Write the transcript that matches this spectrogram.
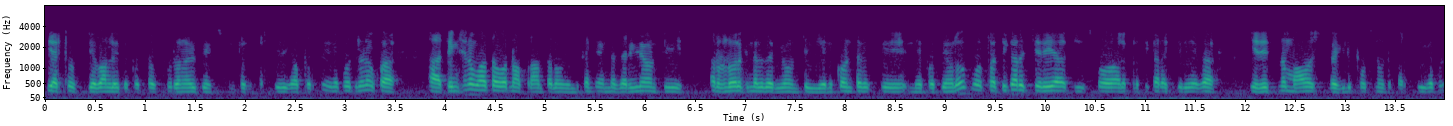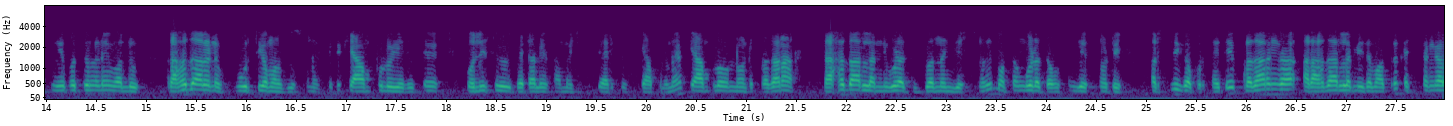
సిఆర్పిఎఫ్ జవాన్లు అయితే కొత్త పునరుద్ధరించుకుంటున్న పరిస్థితి కాబట్టి నేపథ్యంలో ఒక టెన్షన్ వాతావరణం ఆ ప్రాంతంలో ఎందుకంటే నిన్న జరిగినటువంటి రెండు రోజుల కింద జరిగినటువంటి ఎన్కౌంటర్ నేపథ్యంలో ప్రతీకార చర్య తీసుకోవాలి ప్రతీకార చర్యగా ఏదైతే మావోయిస్టు రగిలిపోతున్న పరిస్థితి కాబట్టి నేపథ్యంలోనే వాళ్ళు రహదారులను పూర్తిగా మనం చూసుకున్నట్లయితే క్యాంపులు ఏదైతే పోలీసు బెటాలియన్ సంబంధించిన క్యాంపులు ఉన్నాయో క్యాంపులో ఉన్నటువంటి ప్రధాన రహదారులన్నీ కూడా దిగ్బంధం చేస్తున్నది. మొత్తం కూడా ధ్వంసం చేస్తున్నటువంటి పరిస్థితి కాబట్టి అయితే ప్రధానంగా రహదారుల మీద మాత్రం ఖచ్చితంగా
